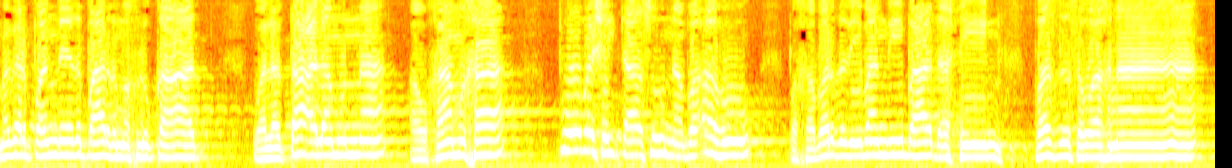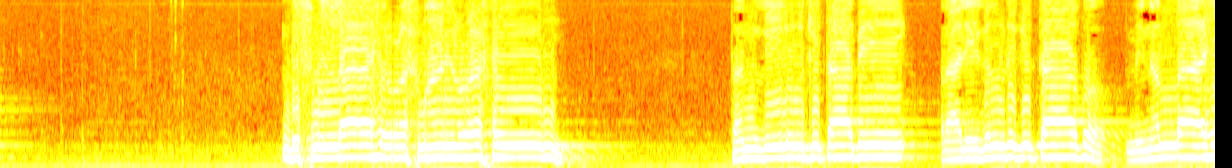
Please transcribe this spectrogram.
مگر پندے دا پارد مخلوقات. ولتعلمنا او خامخا پو بشیتاسو نبأہو پا خبر دا دیبان دی بعد حین، پس دا سوہنا بسم اللہ الرحمن الرحیم تنزیل الكتاب رالی گلد کتاب من اللہ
